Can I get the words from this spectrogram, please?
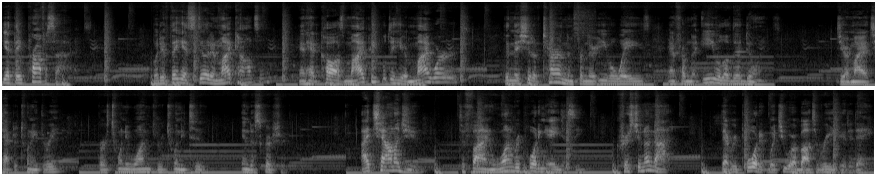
yet they prophesied. But if they had stood in my counsel and had caused my people to hear my words, then they should have turned them from their evil ways and from the evil of their doings. Jeremiah chapter 23, verse 21 through 22, end of scripture. I challenge you to find one reporting agency, Christian or not, that reported what you are about to read here today.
